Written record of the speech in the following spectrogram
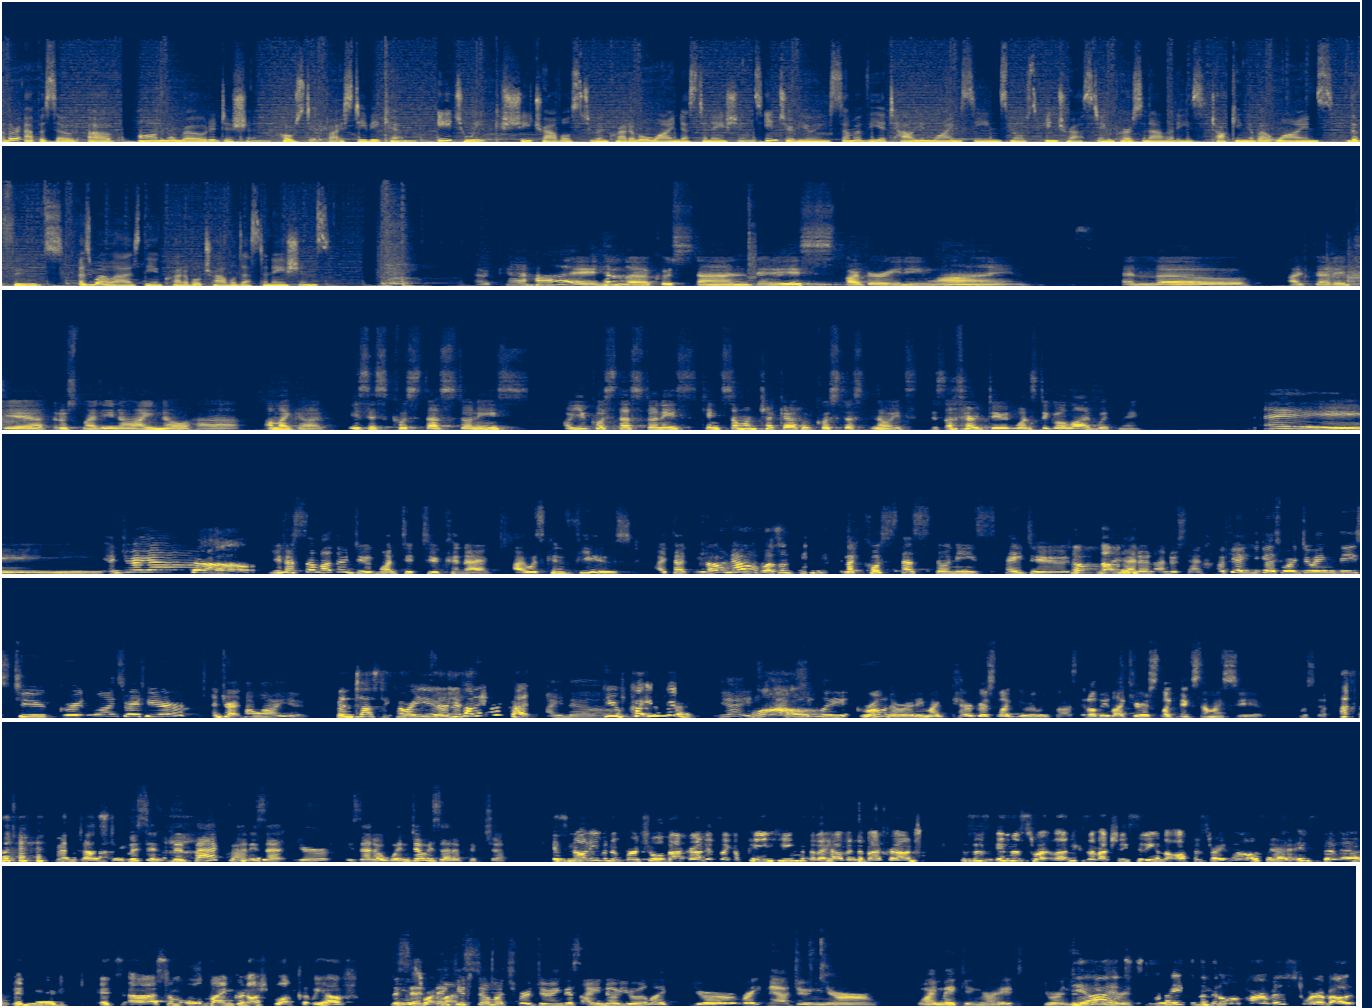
Another episode of On the Road Edition, hosted by Stevie Kim. Each week, she travels to incredible wine destinations, interviewing some of the Italian wine scene's most interesting personalities, talking about wines, the foods, as well as the incredible travel destinations. Okay, hi. Hello, Costanes, Barberini Wine. Hello. Alta Regia, Rosmarino, I know her. Oh my God, is this Costas Stonis? Are you Costas Stonis? Can someone check out who Costas? No, it's this other dude wants to go live with me. Hey, Andrea! Girl. You know, some other dude wanted to connect. I was confused. I thought you. Oh no, it wasn't me. Like Costas Stonis. Hey, dude. Nope, not I, me. I don't understand. Okay, you guys, we're doing these two great wines right here. Andrea, how are you? Fantastic. How are you? You've had a haircut. I know. You've cut your hair. yeah, it's Wow. actually grown already. My hair grows like really fast. It'll be like yours like next time I see you. Fantastic. Listen, the background is that your is that a window? Is that a picture? It's not even a virtual background. It's like a painting that I have in the background. This is in the Swartland because I'm actually sitting in the office right now. So that Right. is the vineyard. It's uh, some old vine Grenache Blanc that we have Listen, thank you so much for doing this. I know you're like you're right now doing your winemaking, right? You're in the Yeah, winery. it's right in the middle of harvest. We're about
